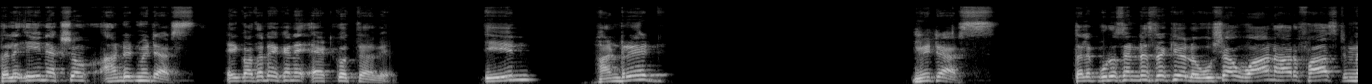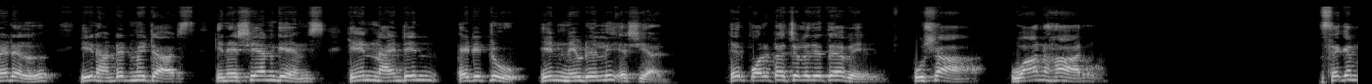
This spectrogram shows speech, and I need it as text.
তাহলে ইন একশো হান্ড্রেড মিটার্স এই কথাটা এখানে অ্যাড করতে হবে। ইন হান্ড্রেড মিটার্স তাহলে পুরো সেন্টেন্সটা কি হলো? Usha won her first medal in hundred meters in Asian games in nineteen eighty two in new Delhi Asiad এর পরেরটায় চলে যেতে হবে উষা ওয়ান হার সেকেন্ড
